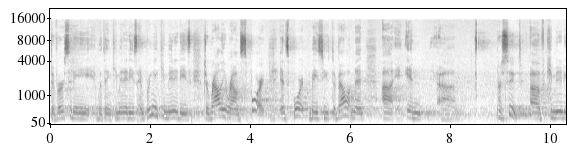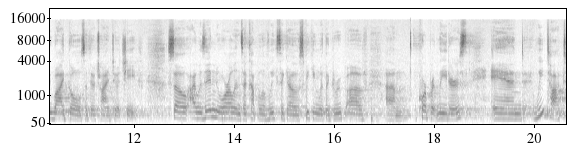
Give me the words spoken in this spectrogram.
diversity within communities and bringing communities to rally around sport and sport-based youth development uh, in um, pursuit of community-wide goals that they're trying to achieve. So I was in New Orleans a couple of weeks ago speaking with a group of um, corporate leaders, and we talked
